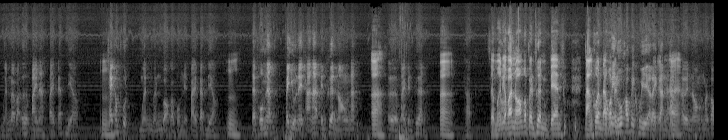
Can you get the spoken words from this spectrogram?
เหมือนแบบว่าเออไปนะไปแป๊บเดียวอืมใช้คำพูดเหมือนเหมือนบอกกับผมเนี่ยไปแป๊บเดียว อืมแต่ผมเนี่ยไปอยู่ในฐานะเป็นเพื่อนน้องนะอ่าเออ ไปเป็นเพื่อนอ่าครับแต่เหมือนกับว่าน้องก็เป็นเพื่อนแดนต่างคนต่างก็ก็เป็ไม่นรู้เขาไปคุยอะไรกันนะครับอ่าเออน้องมันก็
